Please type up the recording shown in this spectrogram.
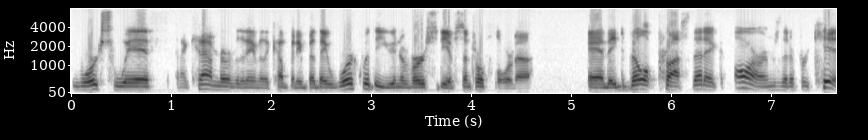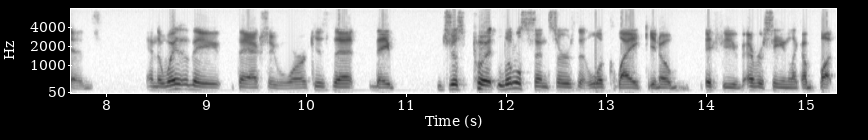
works with, and I cannot remember the name of the company, but they work with the University of Central Florida, and they develop prosthetic arms that are for kids. And the way that they they actually work is that they just put little sensors that look like you know if you've ever seen like a butt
